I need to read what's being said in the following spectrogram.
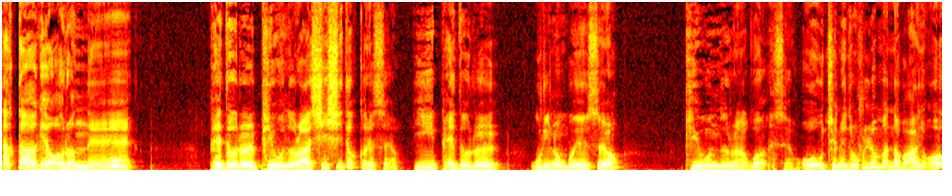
딱딱하게 얼었네. 배들을 비우느라 시시덕거렸어요. 이 배들을 우리는 뭐 했어요? 비우느라고 했어요. 오, 쟤네들 훈련 받나 봐. 아니, 어?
